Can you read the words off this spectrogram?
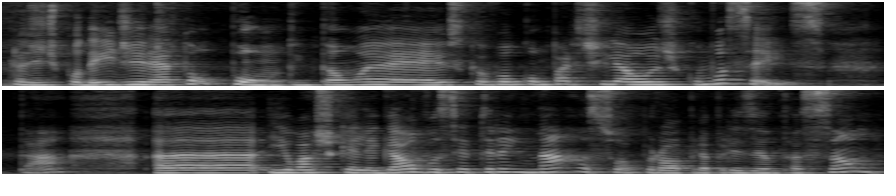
Para a gente poder ir direto ao ponto. Então é isso que eu vou compartilhar hoje com vocês, tá? Uh, e eu acho que é legal você treinar a sua própria apresentação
